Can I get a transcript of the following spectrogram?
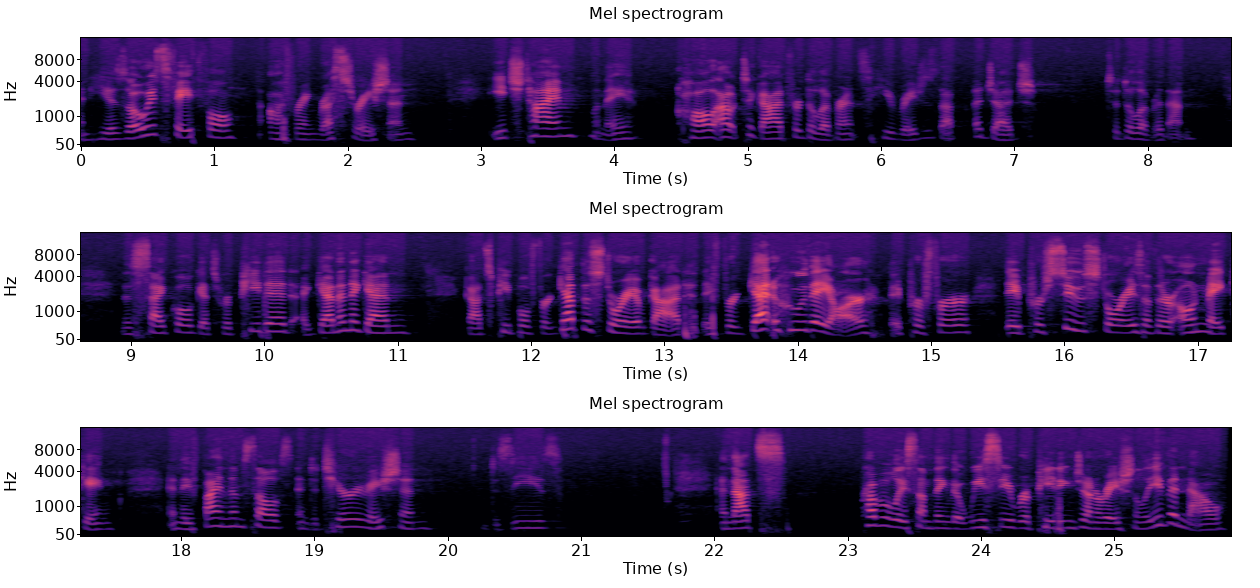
And He is always faithful, offering restoration. Each time when they call out to God for deliverance, He raises up a judge to deliver them. This cycle gets repeated again and again. God's people forget the story of God. They forget who they are. They prefer, they pursue stories of their own making, and they find themselves in deterioration, disease. And that's probably something that we see repeating generationally even now,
